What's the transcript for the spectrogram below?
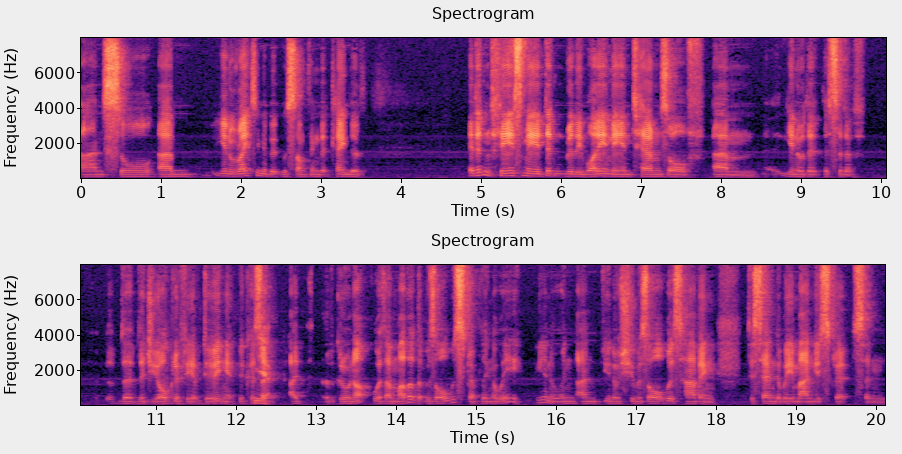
And so, um, you know, writing a book was something that kind of it didn't phase me. It didn't really worry me in terms of um, you know the, the sort of the, the geography of doing it because yeah. I, I'd grown up with a mother that was always scribbling away, you know, and, and you know she was always having to send away manuscripts and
